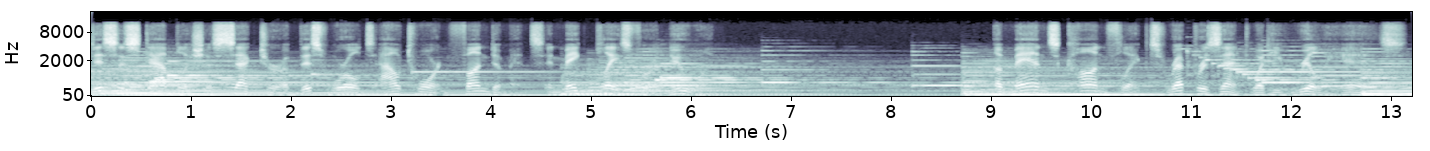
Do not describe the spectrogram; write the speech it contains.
disestablish a sector of this world's outworn fundaments and make place for a new one. A man's conflicts represent what he really is.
